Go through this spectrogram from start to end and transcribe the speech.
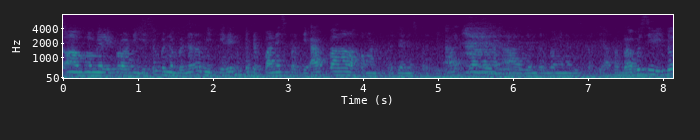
ah, memilih prodi itu benar-benar mikirin ke depannya seperti apa, lapangan pekerjaannya seperti apa, ah, jam terbangnya nanti seperti apa. Bagus sih itu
